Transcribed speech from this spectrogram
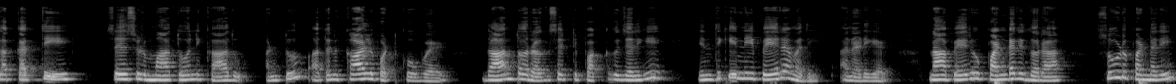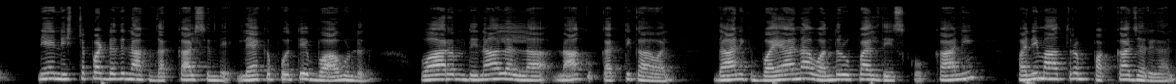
గా కత్తి శేషుడు మాతోని కాదు అంటూ అతని కాళ్ళు పట్టుకోబోయాడు. దాంతో రఘుశెట్టి పక్కకు జరిగి ఇంతకీ నీ పేరేమది? అని అడిగాడు. నా పేరు పండరి దొర. సూడు పండరి. నేను ఇష్టపడ్డది నాకు దక్కాల్సిందే. లేకపోతే బాగుండదు. వారం దినాలల్లా నాకు కత్తి కావాలి. దానికి భయాన వంద రూపాయలు తీసుకో. కానీ పని మాత్రం పక్కా జరగాలి.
